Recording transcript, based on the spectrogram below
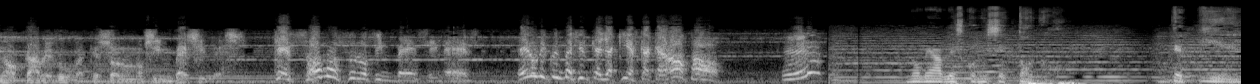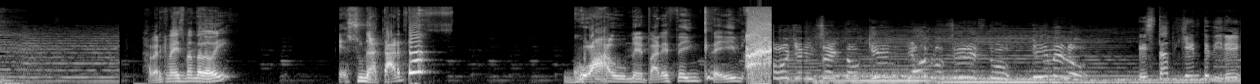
No cabe duda que son unos imbéciles. ¡Que somos unos imbéciles! ¡El único imbécil que hay aquí es Kakaroto! ¿Eh? No me hables con ese tono de piel. A ver qué me habéis mandado hoy. ¿Es una tarta? ¡Guau! Me parece increíble. Oye, insecto, ¿quién diablos eres tú? Dímelo. Está bien, te diré.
